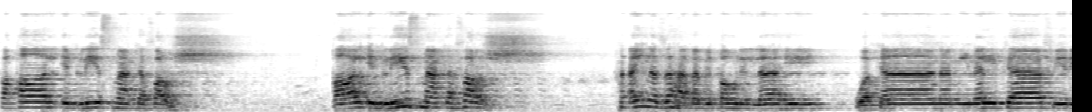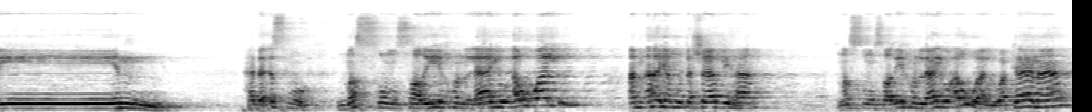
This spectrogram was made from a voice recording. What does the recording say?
فقال إبليس ما كفرش. قال إبليس ما كفرش. أين ذهب بقول الله وكان من الكافرين؟ هذا اسمه نص صريح لا يؤول أم آية متشابهة؟ نص صريح لا يؤول وكان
